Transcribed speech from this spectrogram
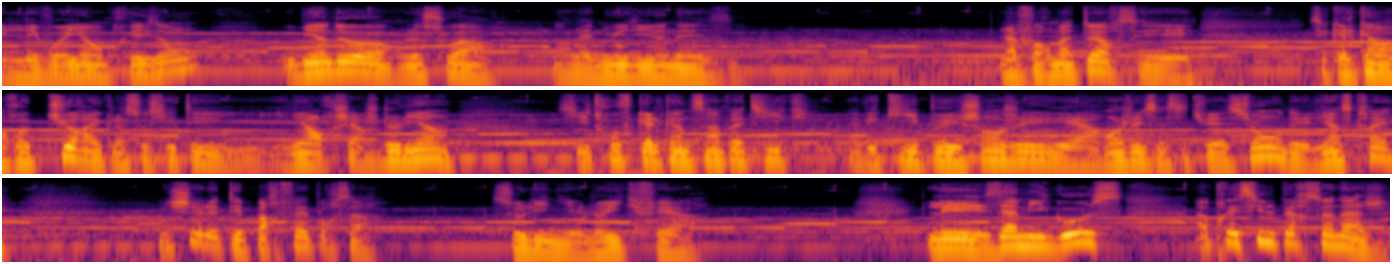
Il les voyait en prison ou bien dehors, le soir, dans la nuit lyonnaise. L'informateur, c'est, c'est quelqu'un en rupture avec la société. Il est en recherche de liens. S'il trouve quelqu'un de sympathique, avec qui il peut échanger et arranger sa situation, des liens se créent. Michel était parfait pour ça, souligne Loïc Féard. Les amigos apprécient le personnage,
